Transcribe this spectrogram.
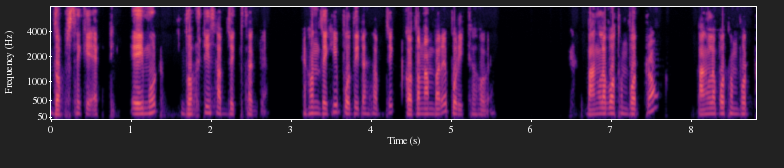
দশ থেকে একটি। এই মোট দশটি সাবজেক্ট থাকবে। এখন দেখি প্রতিটা সাবজেক্ট কত নাম্বারে পরীক্ষা হবে। বাংলা প্রথম পত্র, বাংলা প্রথম পত্র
